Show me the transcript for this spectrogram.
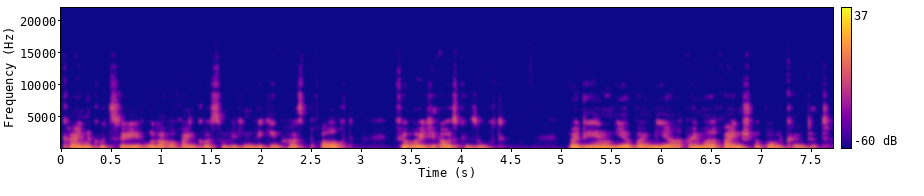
keinen QC oder auch einen kostenlichen Wikipass braucht, für euch ausgesucht bei denen ihr bei mir einmal reinschnuppern könntet.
